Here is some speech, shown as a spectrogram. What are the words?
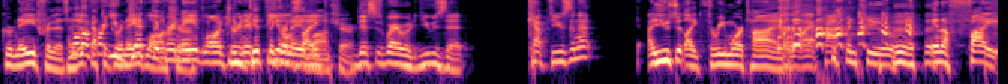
grenade for this. I Well, just the got the you grenade get launcher. the grenade launcher You and it get the feels grenade like launcher. this is where I would use it. Kept using it. I used it like three more times. And I happened to in a fight.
